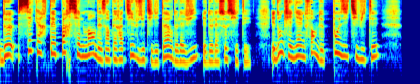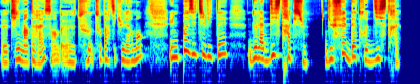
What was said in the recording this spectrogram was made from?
de s'écarter partiellement des impératifs utilitaires de la vie et de la société. Et donc il y a une forme de positivité euh, qui m'intéresse hein, bah, tout, particulièrement, une positivité de la distraction, du fait d'être distrait.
